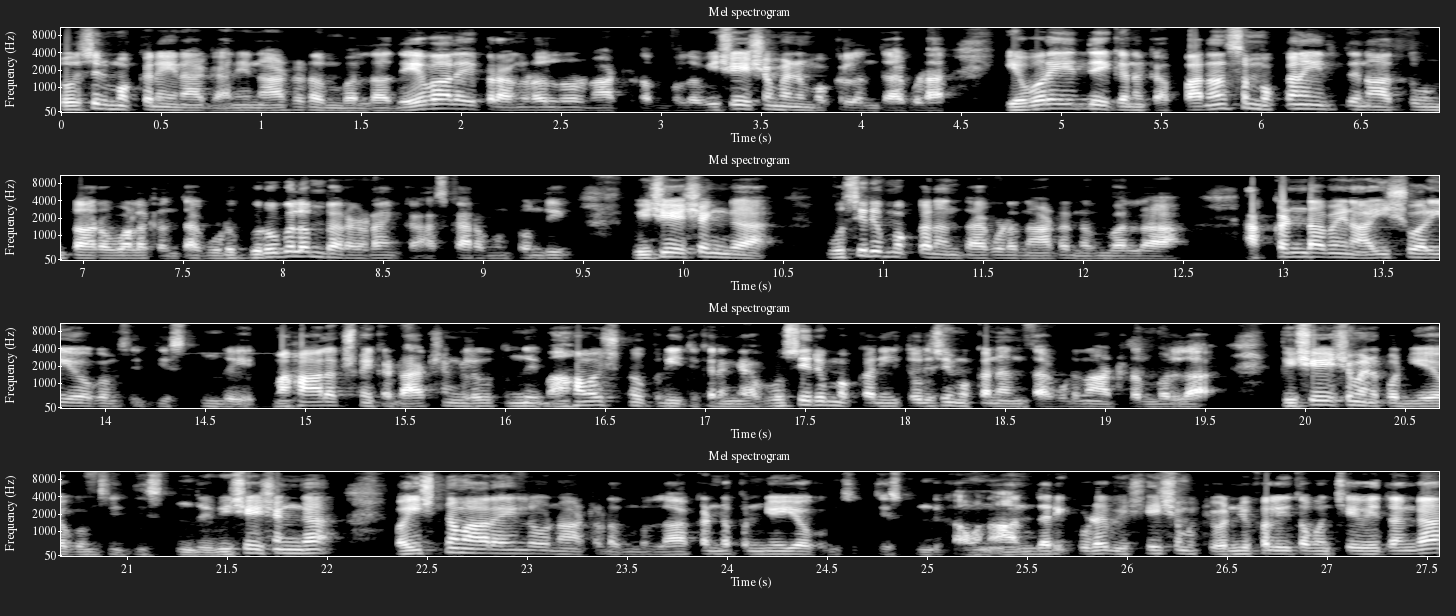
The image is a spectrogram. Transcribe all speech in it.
తులసి మొక్కనైనా కానీ నాటడం వల్ల దేవాలయ ప్రాంగణంలో నాటడం వల్ల విశేషమైన మొక్కలంతా కూడా ఎవరైతే కనుక పనస మొక్కనైతే నాటుతూ ఉంటారో వాళ్ళకంతా కూడా గురుబలం పెరగడానికి ఆస్కారం ఉంటుంది. విశేషంగా ఉసిరి మొక్కనంతా కూడా నాటడం వల్ల అఖండమైన ఐశ్వర్య యోగం సిద్ధిస్తుంది. మహాలక్ష్మి కటాక్షం కలుగుతుంది. మహావిష్ణువు ప్రీతికరంగా ఉసిరి మొక్కని తులసి మొక్కనంతా కూడా నాటడం వల్ల విశేషమైన పుణ్యయోగం సిద్ధిస్తుంది. విశేషంగా వైష్ణవాలయంలో నాటడం వల్ల అఖండ పుణ్యయోగం సిద్ధిస్తుంది. కావున అందరికీ కూడా విశేషమైన ఫలితం వచ్చే విధంగా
